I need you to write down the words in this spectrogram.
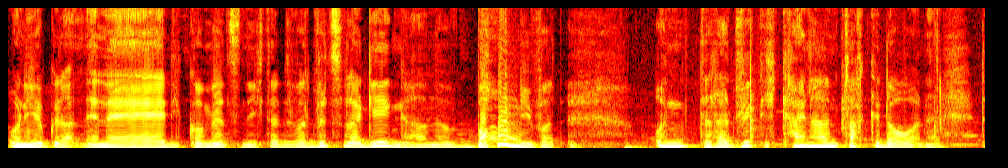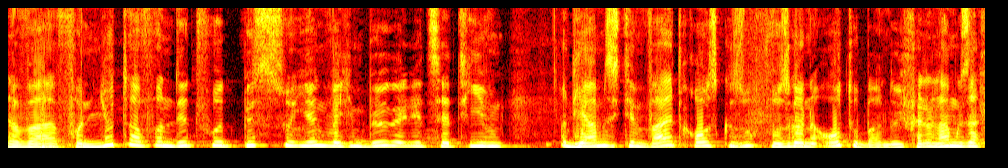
Und ich habe gedacht, nee, nee, die kommen jetzt nicht. Was willst du dagegen haben? Bauen die was. Und das hat wirklich keinen halben Tag gedauert. Ne? Da war von Jutta von Ditfurt bis zu irgendwelchen Bürgerinitiativen, die haben sich den Wald rausgesucht, wo sogar eine Autobahn durchfährt und haben gesagt,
